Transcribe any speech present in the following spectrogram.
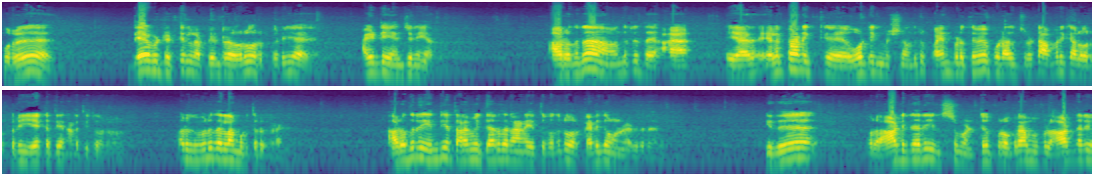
ஒரு டேவிட் டிட்டில் அப்படின்றவர் ஒரு பெரிய ஐடி என்ஜினியர். அவர் வந்துட்டு வந்துட்டு இந்த எலக்ட்ரானிக் ஓட்டிங் மிஷின் வந்துட்டு பயன்படுத்தவே கூடாதுன்னு சொல்லிட்டு அமெரிக்காவில் ஒரு பெரிய இயக்கத்தையே நடத்திட்டு வருவார். அவருக்கு விருதெல்லாம் கொடுத்துருக்குறாங்க. அவர் வந்துட்டு இந்திய தலைமை தேர்தல் ஆணையத்துக்கு வந்துட்டு ஒரு கடிதம் ஒன்று எழுதுறாரு. இது ஒரு ordinary instrument programmable ordinary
